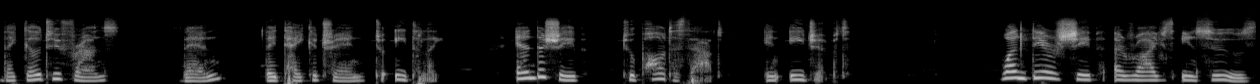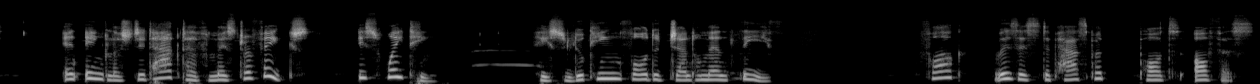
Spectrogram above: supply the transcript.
They go to France, then they take a train to Italy, and a ship to Port Said in Egypt. When their ship arrives in Suez, an English detective, Mr. Fix, is waiting. He's looking for the gentleman thief. Fogg visits the passport office.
